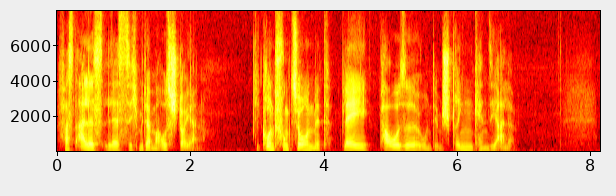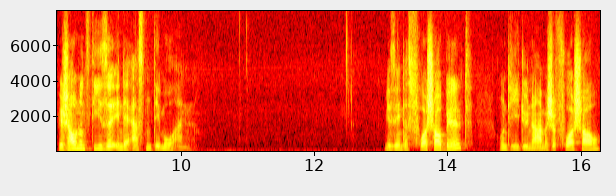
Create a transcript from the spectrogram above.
Fast alles lässt sich mit der Maus steuern. Die Grundfunktion mit Play, Pause und dem Springen kennen Sie alle. Wir schauen uns diese in der ersten Demo an. Wir sehen das Vorschaubild und die dynamische Vorschau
